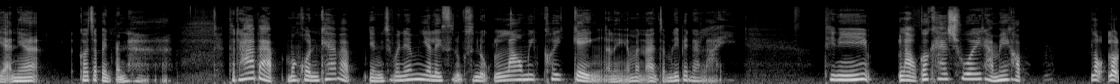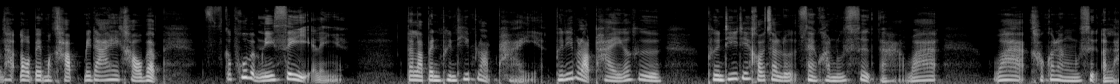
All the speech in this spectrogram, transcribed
อะอันเนี้ย ก็จะเป็นปัญหา แต่ถ้าแบบบางคนแค่แบบอย่างเช่นวันนี้มีอะไรสนุกสนุกเล่าไม่ค่อยเก่งอะไรเงี้ยมันอาจจะไม่ได้เป็นอะไร ทีนี้เราก็แค่ช่วยทำให้เขาเราเราเราไปบังคับไม่ได้ให้เขาแบบ ก็พูดแบบนี้สิอะไรเงี้ยแต่เราเป็นพื้นที่ปลอดภัยอะพื้นที่ปลอดภัยก็คือ พื้นที่ที่เขาจะรู้แสดงความรู้สึกอะค่ะว่าว่าเขากำลังรู้สึกอะไร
